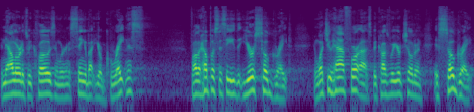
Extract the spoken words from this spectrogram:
And now, Lord, as we close and we're going to sing about your greatness, Father, help us to see that you're so great and what you have for us because we're your children is so great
